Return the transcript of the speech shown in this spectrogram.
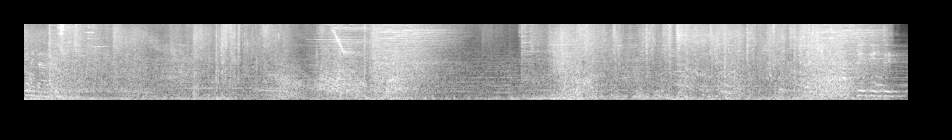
Son nefesini verdi. Rakip katledildi.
